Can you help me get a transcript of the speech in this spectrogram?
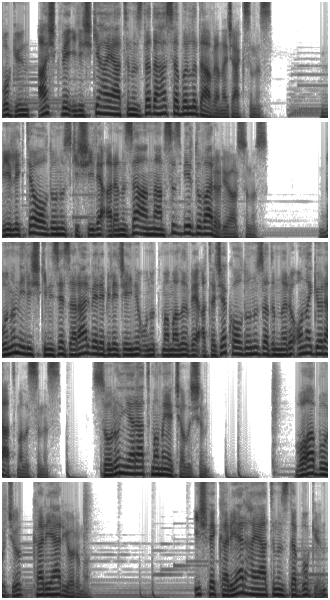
Bugün aşk ve ilişki hayatınızda daha sabırlı davranacaksınız. Birlikte olduğunuz kişiyle aranıza anlamsız bir duvar örüyorsunuz. Bunun ilişkinize zarar verebileceğini unutmamalı ve atacak olduğunuz adımları ona göre atmalısınız. Sorun yaratmamaya çalışın. Boğa burcu kariyer yorumu. İş ve kariyer hayatınızda bugün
